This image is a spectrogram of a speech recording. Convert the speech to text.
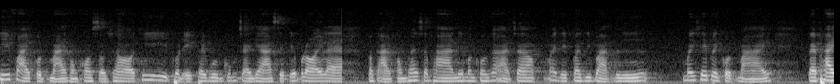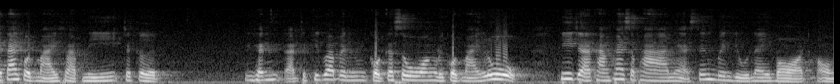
ที่ฝ่ายกฎหมายของคอสช ที่พลเอกไพบูลย์คุ้มฉายาเสร็จเรียบร้อยแล้ว ประกาศของแพทยสภานี่บางคนก็อาจจะไม่ได้ปฏิบัติหรือไม่ใช่เป็นกฎหมาย แต่ภายใต้กฎหมายฉบับนี้จะเกิดดิฉันอาจจะคิดว่าเป็นกฎกระทรวง หรือกฎหมายลูก ที่จะทางแพทยสภาเนี่ยซึ่งเป็นอยู่ในบอร์ดของ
